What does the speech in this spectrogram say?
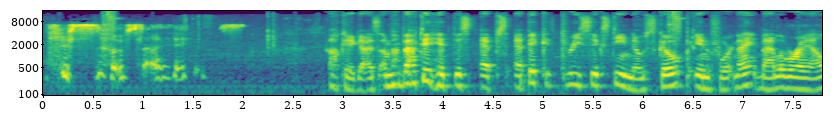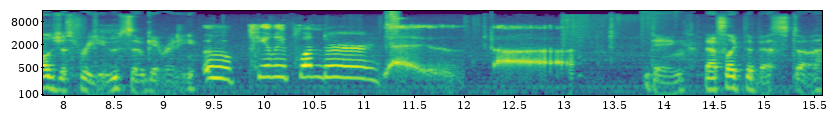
They're so nice. Okay, guys, I'm about to hit this epic 360 no scope in Fortnite Battle Royale just for you. So get ready. Ooh, Peely Plunder, yes. Uh, Dang, that's like the best, uh,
